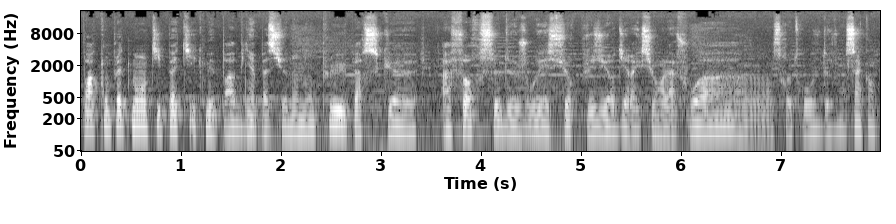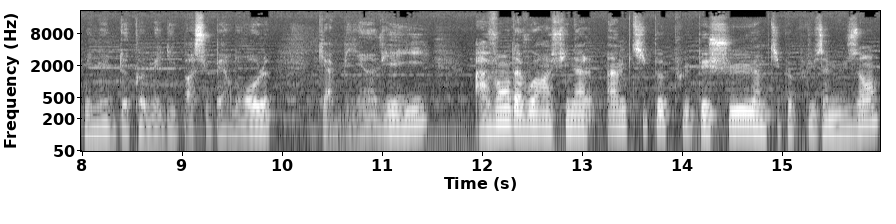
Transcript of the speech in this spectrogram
pas complètement antipathique, mais pas bien passionnant non plus, parce que à force de jouer sur plusieurs directions à la fois, on se retrouve devant 50 minutes de comédie pas super drôle, qui a bien vieilli, avant d'avoir un final un petit peu plus péchu, un petit peu plus amusant,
